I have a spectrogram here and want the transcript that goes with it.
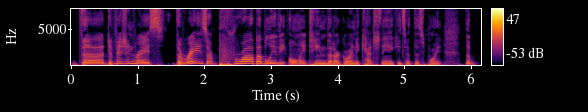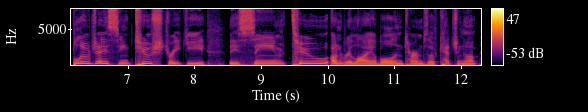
the division race, the Rays are probably the only team that are going to catch the Yankees at this point. The Blue Jays seem too streaky. They seem too unreliable in terms of catching up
